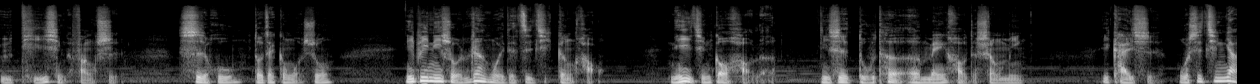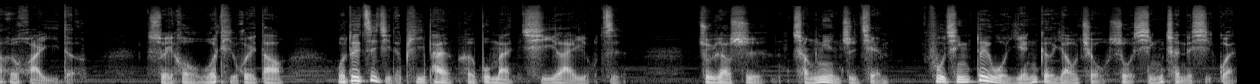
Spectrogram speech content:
与提醒的方式，似乎都在跟我说：“你比你所认为的自己更好，你已经够好了。”你是独特而美好的生命。一开始我是惊讶而怀疑的，随后我体会到我对自己的批判和不满其来有自，主要是成年之前父亲对我严格要求所形成的习惯。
